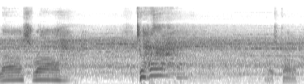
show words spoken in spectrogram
Last ride to hell. That was Kyle.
